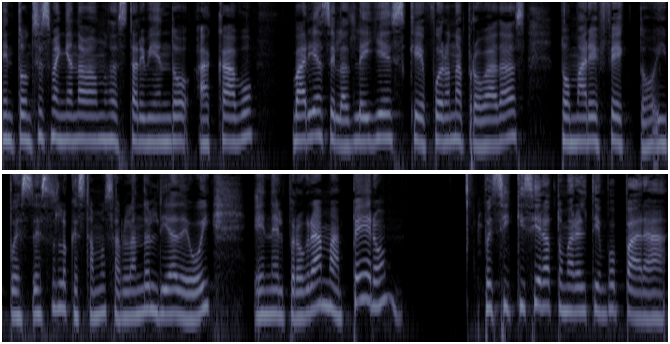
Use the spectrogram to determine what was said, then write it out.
Entonces mañana vamos a estar viendo a cabo varias de las leyes que fueron aprobadas tomar efecto y pues eso es lo que estamos hablando el día de hoy en el programa. Pero pues sí quisiera tomar el tiempo para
